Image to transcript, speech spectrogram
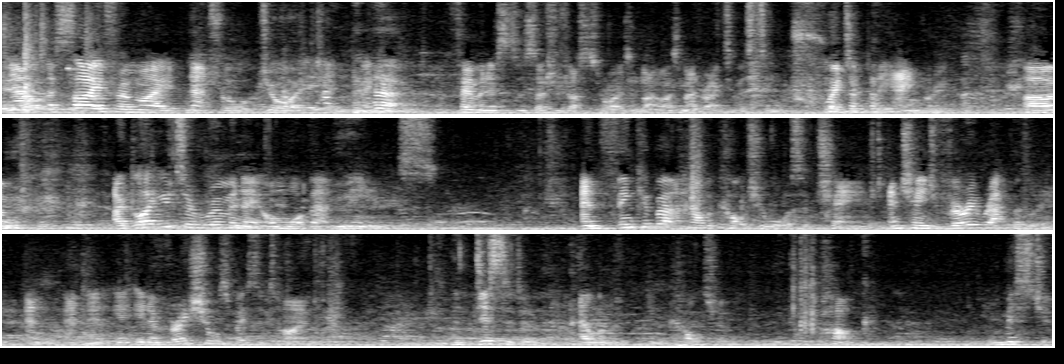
Now, aside from my natural joy in making feminists and social justice warriors and Black Lives Matter activists incredibly angry, um, I'd like you to ruminate on what that means and think about how the culture wars have changed and changed very rapidly and, and, and in a very short space of time. The dissident element in culture, punk, mischief,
